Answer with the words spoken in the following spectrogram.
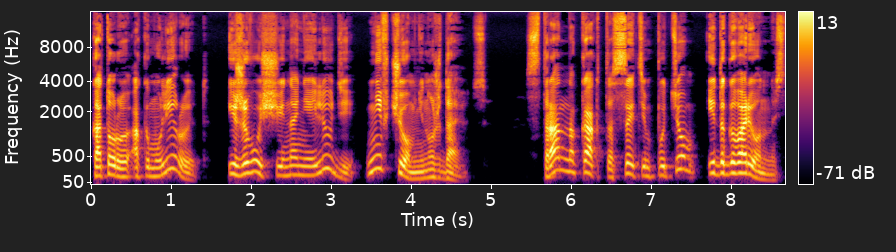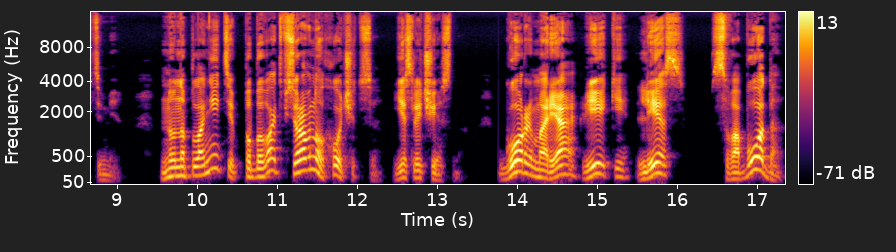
которую аккумулирует и живущие на ней люди ни в чем не нуждаются. Странно как-то с этим путем и договоренностями. Но на планете побывать все равно хочется, если честно. Горы, моря, реки, лес. Свобода.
